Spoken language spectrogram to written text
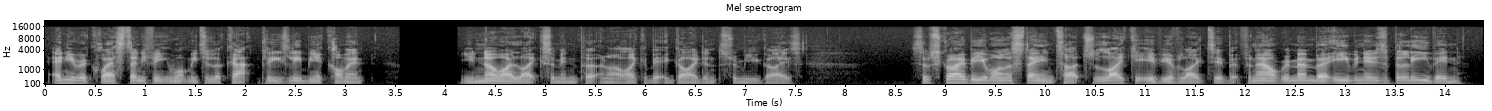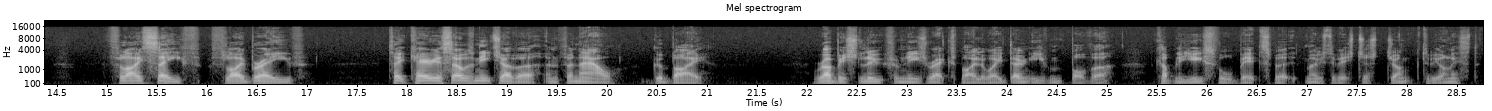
Any requests, anything you want me to look at, please leave me a comment you know I like some input and I like a bit of guidance from you guys. Subscribe if you want to stay in touch. Like it if you've liked it. But for now, remember, even if it's believing, fly safe, fly brave. Take care of yourselves and each other. And for now, goodbye. Rubbish loot from these wrecks, by the way. Don't even bother. A couple of useful bits, but most of it's just junk, to be honest.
